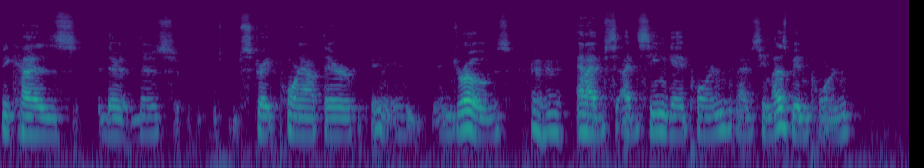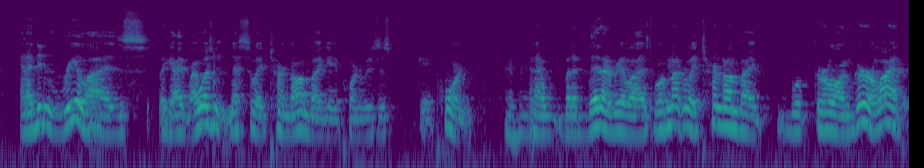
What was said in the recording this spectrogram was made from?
because there there's straight porn out there in, in, in droves hmm and I've I'd seen gay porn and I've seen lesbian porn, and I didn't realize like I, I wasn't necessarily turned on by gay porn. It was just gay porn, hmm and I but then I realized well I'm not really turned on by girl on girl either.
